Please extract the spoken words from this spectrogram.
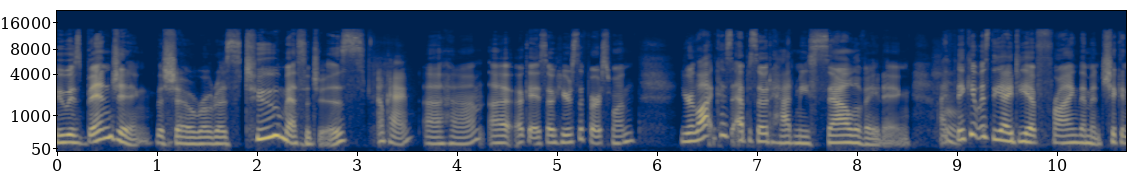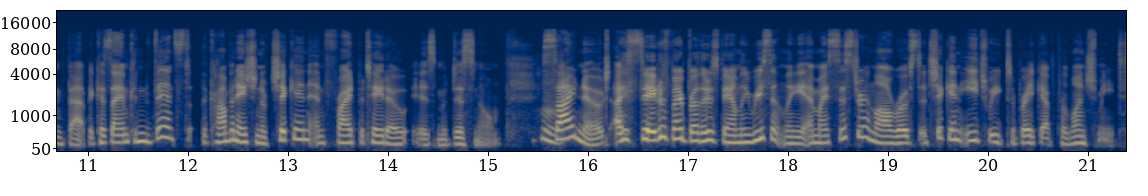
who is binging the show, wrote us two messages. Okay. Uh-huh. Uh, okay, so here's the first one. Your latkes episode had me salivating. I Hmm. think it was the idea of frying them in chicken fat because I am convinced the combination of chicken and fried potato is medicinal. Hmm. Side note, I stayed with my brother's family recently and my sister-in-law roast a chicken each week to break up for lunch meat.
